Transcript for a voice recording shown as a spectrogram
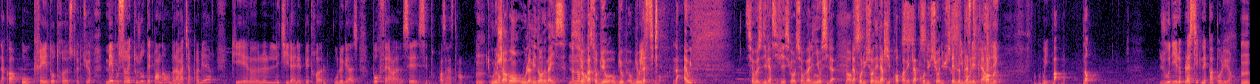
d'accord, ou créer d'autres structures, mais vous serez toujours dépendant de la matière première qui est l'éthylène et le pétrole ou le gaz pour faire euh, ces, ces propres instants. Hum. Ou le Donc- charbon ou l'amidon de maïs. Non, si non, on non. passe au, bio, au, bio, au bioplastique. bon. Bah, ah oui. Si on veut se diversifier, si on, si on veut aligner aussi la, Bon, la si- production d'énergie propre avec la production industrielle Si de vous plastique faire propre, Oui, bah, non. je vous dis, le plastique n'est pas polluant. Hum.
